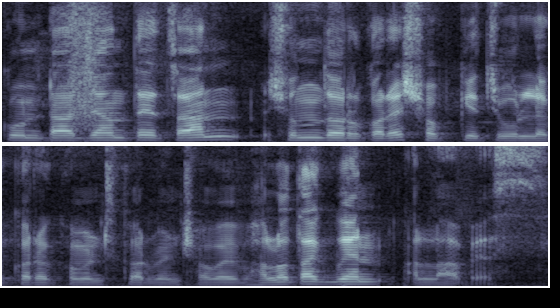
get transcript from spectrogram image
কোনটা জানতে চান, সুন্দর করে সব কিছু উল্লেখ করে কমেন্টস করবেন। সবাই ভালো থাকবেন, আল্লাহ হাফেজ।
